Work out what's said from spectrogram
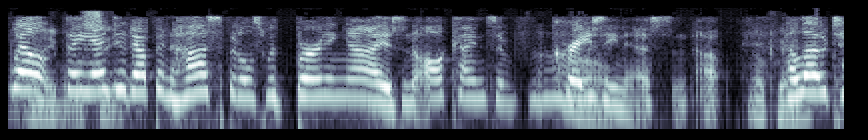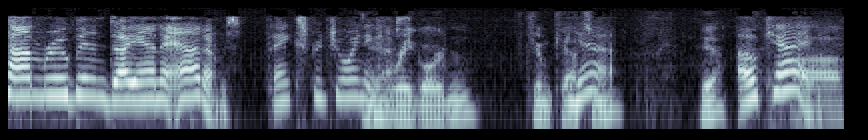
Well, they to see. ended up in hospitals with burning eyes and all kinds of Oh. craziness. And, oh. Okay. Hello, Tom Rubin and Diana Adams. Thanks for joining Yeah, us. Ray Gordon, Jim Katzman. Yeah. Yeah. Okay. Uh,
